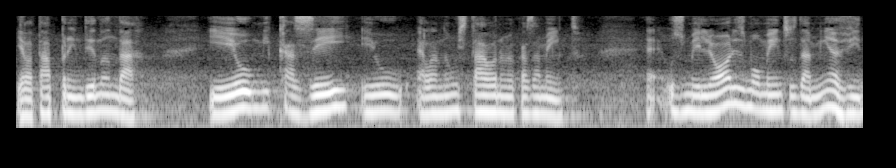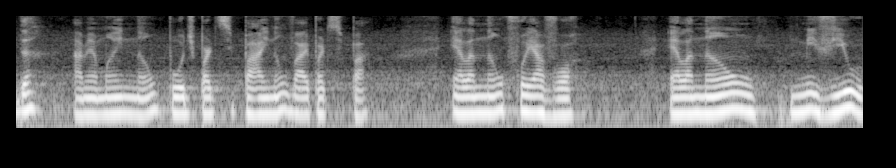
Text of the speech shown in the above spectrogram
E ela está aprendendo a andar. E eu me casei, eu, ela não estava no meu casamento. É, os melhores momentos da minha vida, a minha mãe não pôde participar e não vai participar. Ela não foi avó. Ela não me viu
